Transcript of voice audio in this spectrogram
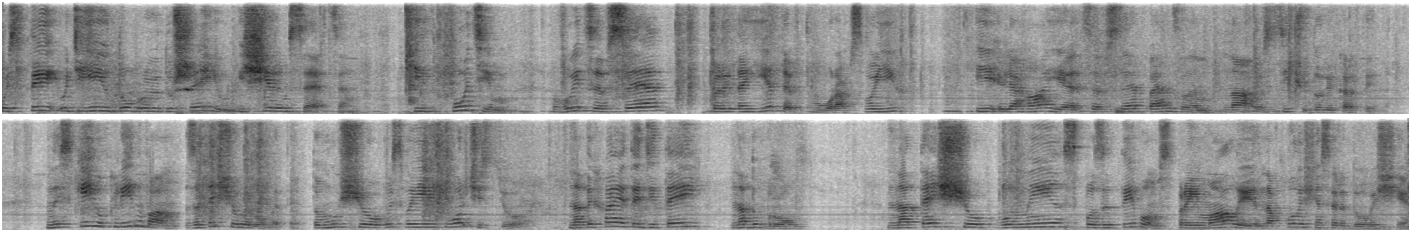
ось ти отією доброю душею і щирим серцем. І потім ви це все передаєте в творах своїх і лягає це все пензлем на ось ці чудові картини. Низький уклін вам за те, що ви робите, тому що ви своєю творчістю надихаєте дітей на добро, на те, щоб вони з позитивом сприймали навколишнє середовище,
